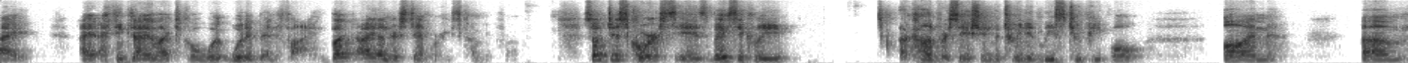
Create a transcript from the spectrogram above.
I, I I think dialectical would would have been fine, but I understand where he's coming from. So discourse is basically a conversation between at least two people on um,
